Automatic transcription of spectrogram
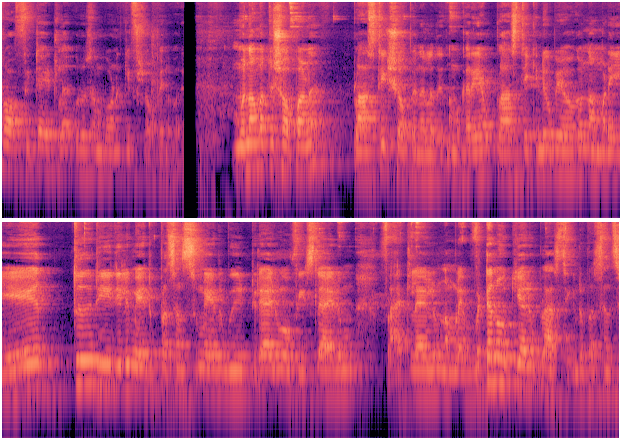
പ്രോഫിറ്റ് ആയിട്ടുള്ള ഒരു സംഭവമാണ് ഗിഫ്റ്റ് ഷോപ്പ് എന്ന് പറയുന്നത്. മൂന്നാമത്തെ ഷോപ്പാണ് പ്ലാസ്റ്റിക് ഷോപ്പ് എന്നുള്ളത്. നമുക്കറിയാം പ്ലാസ്റ്റിക്കിന്റെ ഉപയോഗം നമ്മുടെ ഏത് രീതിയിലും ഏത് പ്രസൻസും ഏത് വീട്ടിലായാലും ഓഫീസിലായാലും ഫ്ലാറ്റിലായാലും നമ്മൾ എവിടെ നോക്കിയാലും പ്ലാസ്റ്റിക്കിന്റെ പ്രസൻസ്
